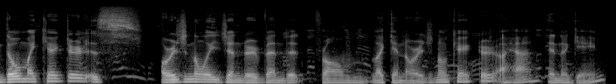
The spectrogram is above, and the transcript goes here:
Though my character is originally gender bended from like an original character I had in a game.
